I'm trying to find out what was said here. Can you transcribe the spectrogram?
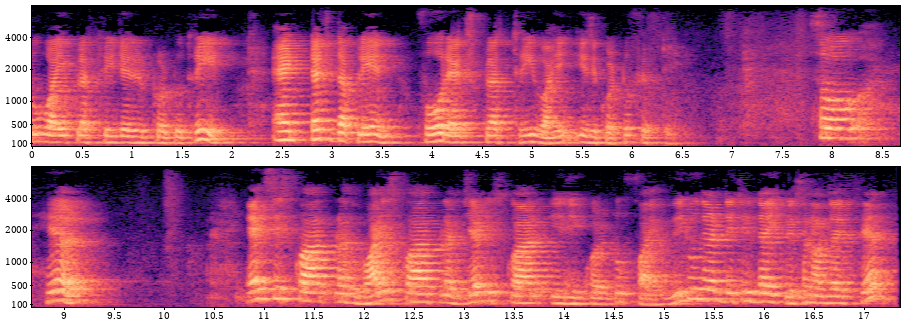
2y plus 3z is equal to 3 and touch the plane 4x plus 3y is equal to 50. So here x square plus y square plus z square is equal to 5. We know that this is the equation of the sphere.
